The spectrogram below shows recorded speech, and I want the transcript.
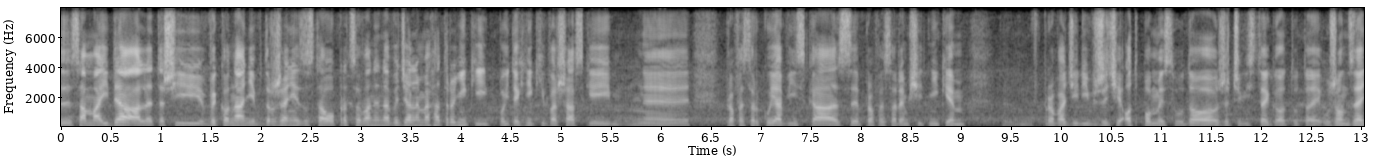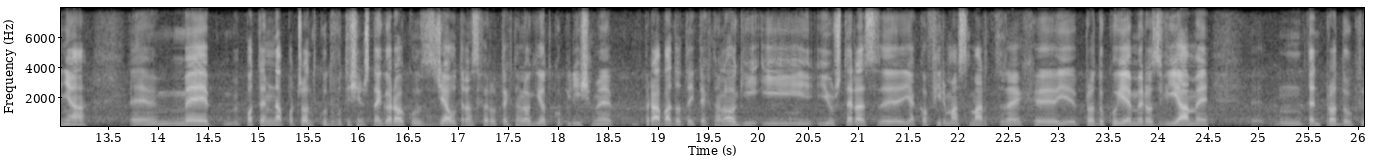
y, sama idea, ale też i wykonanie, wdrożenie zostało opracowane na Wydziale Mechatroniki Politechniki Warszawskiej. Y, Profesor Kujawińska z profesorem Sitnikiem wprowadzili w życie od pomysłu do rzeczywistego tutaj urządzenia. My potem na początku 2000 roku z działu transferu technologii odkupiliśmy prawa do tej technologii i już teraz jako firma SmartTech produkujemy, rozwijamy ten produkt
